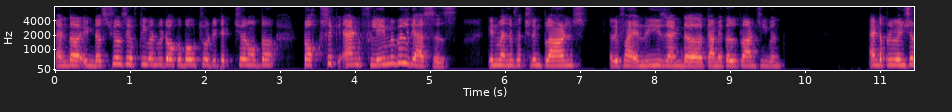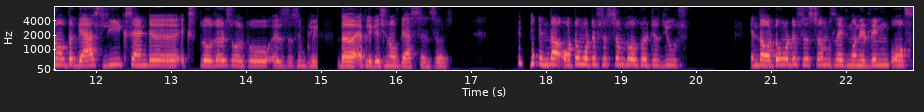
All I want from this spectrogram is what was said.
And the industrial safety when we talk about, so detection of the toxic and flammable gases in manufacturing plants, refineries and uh, chemical plants even and the prevention of the gas leaks and uh, explosives also is simply the application of gas sensors. In the automotive systems also it is used. In the automotive systems like monitoring of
